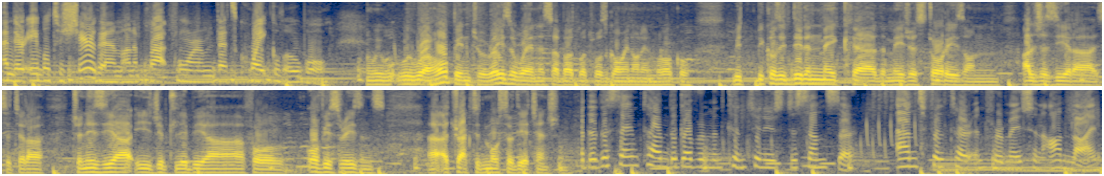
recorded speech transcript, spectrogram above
and they're able to share them on a platform that's quite global. We, we were hoping to raise awareness about what was going on in Morocco because it didn't make uh, the major stories on Al Jazeera, etc. Tunisia, Egypt, Libya, for obvious reasons, uh, attracted most of the attention. But at the same time, the government continues to censor and filter information online.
